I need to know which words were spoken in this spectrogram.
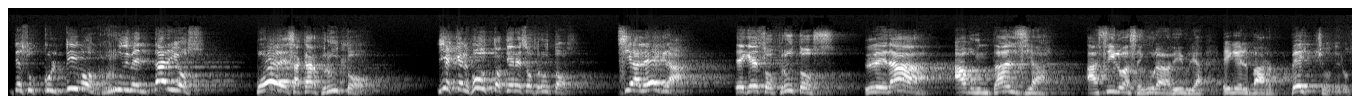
de sus cultivos rudimentarios, puede sacar fruto. Y es que el justo tiene esos frutos, se alegra en esos frutos, le da abundancia. Así lo asegura la Biblia. En el barbecho de los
